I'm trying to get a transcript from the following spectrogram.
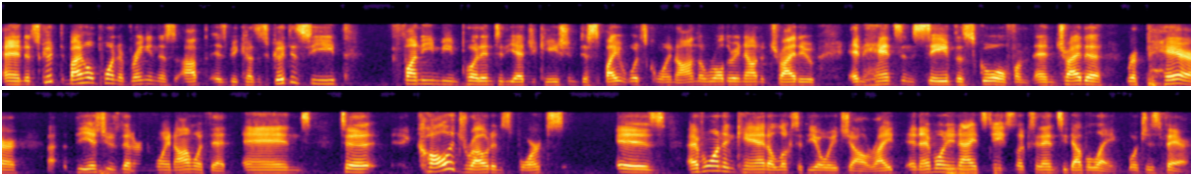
And it's good. My whole point of bringing this up is because it's good to see funding being put into the education despite what's going on in the world right now to try to enhance and save the school from and try to repair the issues that are going on with it and to college route in sports is everyone in Canada looks at the OHL, right? And everyone in the mm-hmm. United States looks at NCAA, which is fair.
